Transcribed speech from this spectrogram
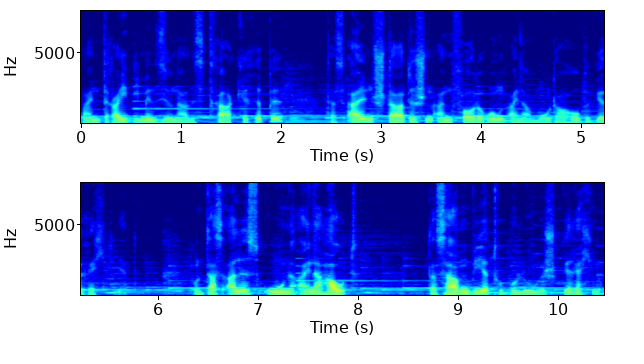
ein dreidimensionales Traggerippe, das allen statischen Anforderungen einer Motorhaube gerecht wird. Und das alles ohne eine Haut. Das haben wir topologisch gerechnet.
